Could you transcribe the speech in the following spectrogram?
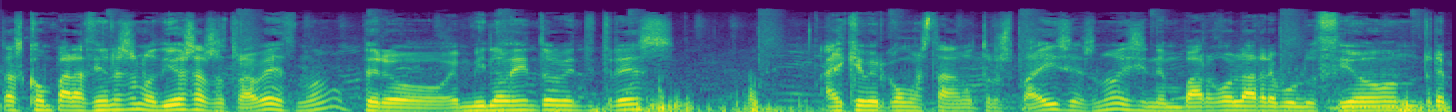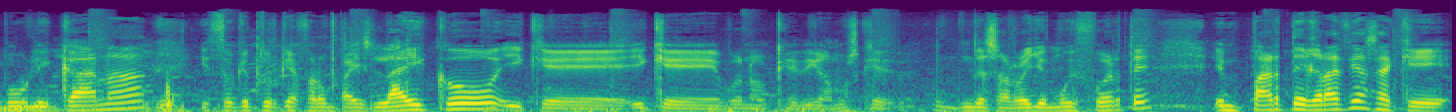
las comparaciones son odiosas otra vez, ¿no? Pero en 1923 hay que ver cómo estaban otros países, ¿no? Y sin embargo, la revolución republicana hizo que Turquía fuera un país laico y que, y que bueno, que digamos que un desarrollo muy fuerte, en parte gracias a que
